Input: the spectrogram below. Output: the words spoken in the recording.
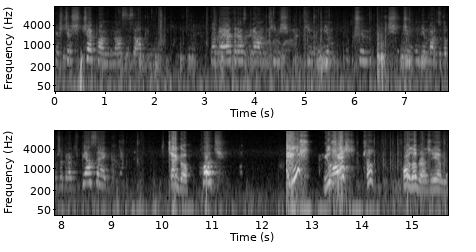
Jeszcze Szczepan nas zabił. Dobra, ja teraz gram kimś, kim umiem, czym, czym umiem bardzo dobrze grać. Piasek! Czego? Chodź! Już? Jest? Co? O dobra, żyjemy.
